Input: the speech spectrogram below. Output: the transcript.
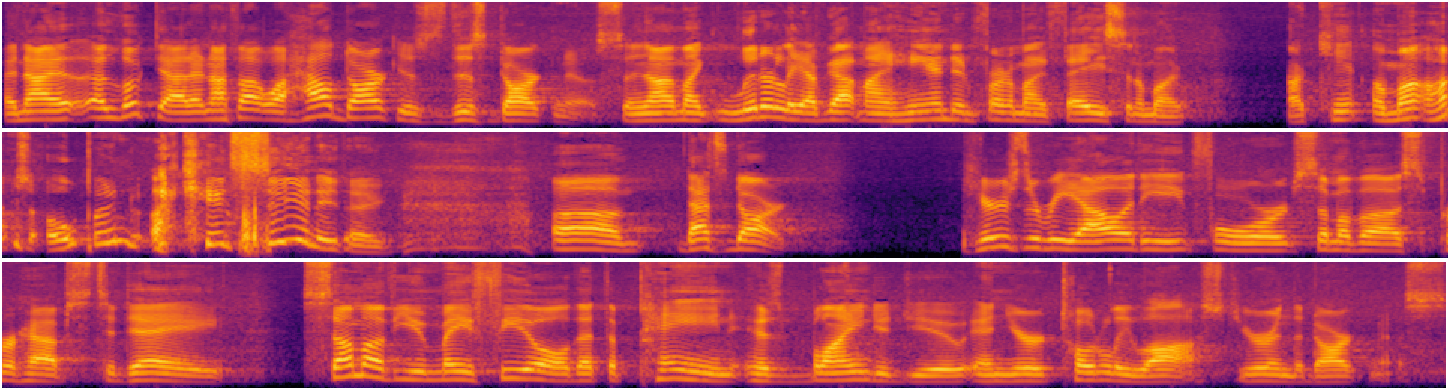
And I, I, looked at it and I thought, well, how dark is this darkness? And I'm like, literally, I've got my hand in front of my face and I'm like, I can't, my eyes open? I can't see anything. Um, that's dark. Here's the reality for some of us, perhaps today. Some of you may feel that the pain has blinded you and you're totally lost. You're in the darkness.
